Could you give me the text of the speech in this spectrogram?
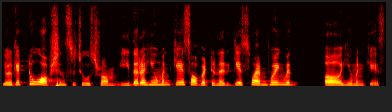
You'll get two options to choose from, either a human case or veterinary case. So I'm going with a human case.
